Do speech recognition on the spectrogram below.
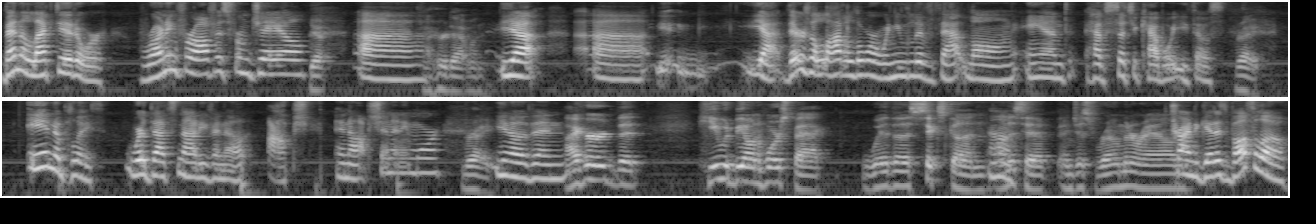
been elected or running for office from jail. Yeah, Uh, I heard that one. Yeah. Uh, yeah, there's a lot of lore when you live that long and have such a cowboy ethos Right. in a place where that's not even a option, an option anymore. Right. You know, then I heard that he would be on horseback with a six gun Uh-huh. on his hip and just roaming around, trying to get his buffalo.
